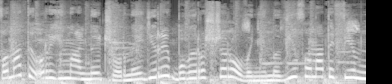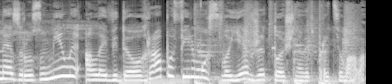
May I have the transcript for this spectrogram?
Фанати оригінальної чорної діри були розчаровані. Нові фанати фільм не зрозуміли, але відеогра по фільму своє вже точно відпрацювала.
